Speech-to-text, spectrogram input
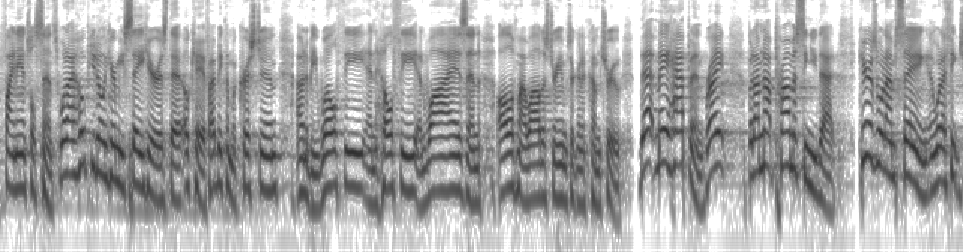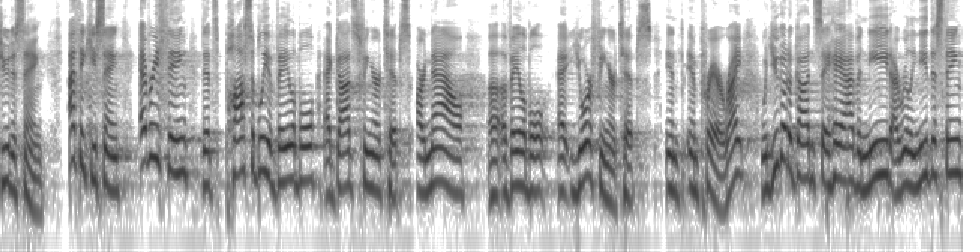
financial sense. What I hope you don't hear me say here is that, okay, if I become a Christian, I'm going to be wealthy and healthy and wise and all of my wildest dreams are going to come true. That may happen, right? But I'm not promising you that. Here's what I'm saying and what I think Jude is saying saying? I think he's saying everything that's possibly available at God's fingertips are now uh, available at your fingertips in, in prayer, right? When you go to God and say, Hey, I have a need, I really need this thing,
